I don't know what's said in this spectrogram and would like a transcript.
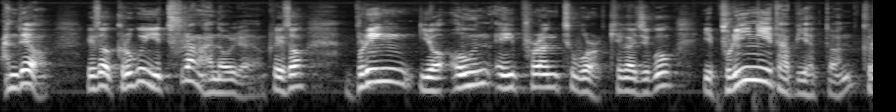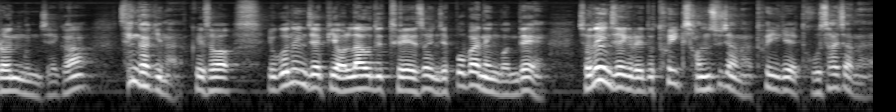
안 돼요. 그래서 그러고 이 투랑 안 어울려요. 그래서 bring your own apron to work 해가지고 이 bring이 답이었던 그런 문제가 생각이 나요. 그래서 요거는 이제 be allowed to에서 이제 뽑아낸 건데 저는 이제 그래도 토익 선수잖아. 토익의 도사잖아요.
